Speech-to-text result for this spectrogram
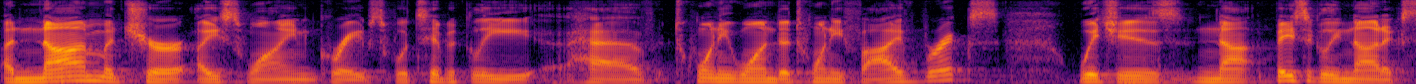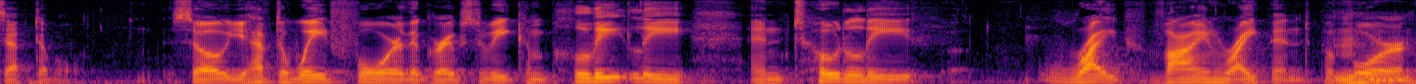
a non-mature ice wine grapes will typically have 21 to 25 Brix, which is not basically not acceptable. So you have to wait for the grapes to be completely and totally ripe, vine ripened before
